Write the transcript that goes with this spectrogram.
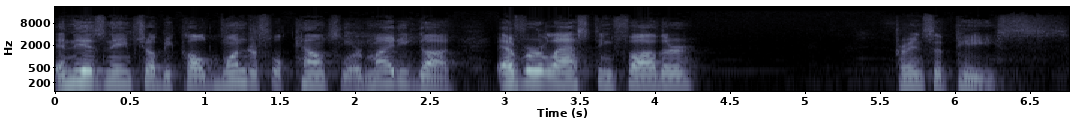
and his name shall be called Wonderful Counselor, Mighty God, Everlasting Father, Prince of Peace.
